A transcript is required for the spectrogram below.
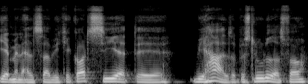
Jamen altså, vi kan godt sige, at øh, vi har altså besluttet os for,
